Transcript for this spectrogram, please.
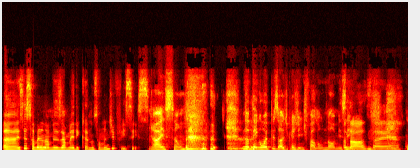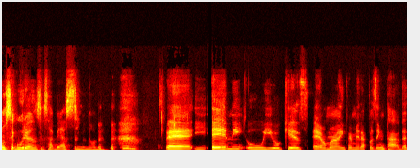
Ah, esses sobrenomes americanos são muito difíceis. Ai, são. Não tem um episódio que a gente fala um nome assim, Nossa, é. com segurança, sabe? É assim o nome. É, e Anne Wilkes é uma enfermeira aposentada,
